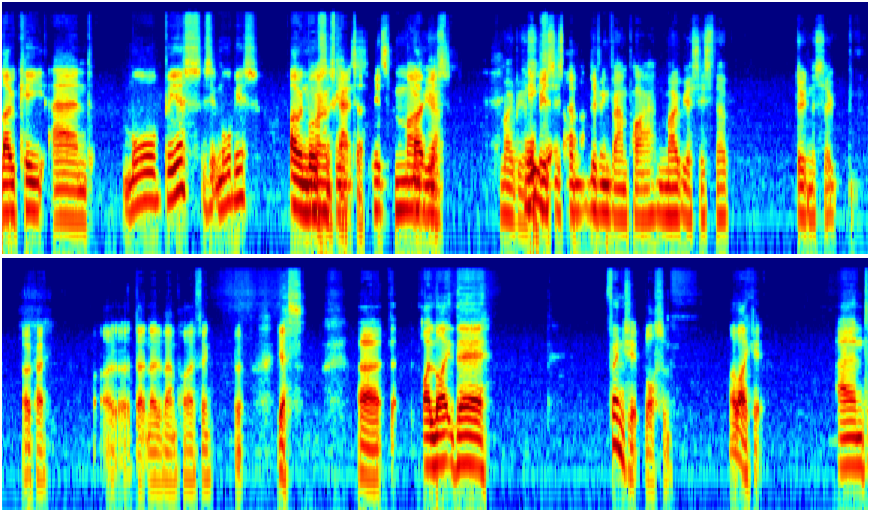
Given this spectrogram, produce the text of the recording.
Loki and Morbius. Is it Morbius? Owen Wilson's Mobius. character. It's Mobius. Mobius. Morbius is the living vampire. Mobius is the dude in the suit. Okay. I, I don't know the vampire thing, but yes. Uh, I like their friendship blossom. I like it. And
